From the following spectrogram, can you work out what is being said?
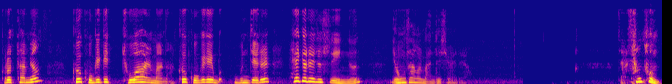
그렇다면 그 고객이 좋아할 만한 그 고객의 문제를 해결해 줄 수 있는 영상을 만드셔야 돼요. 자, 상품.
